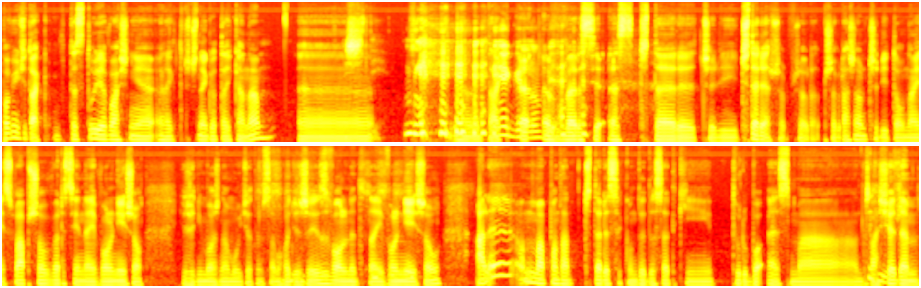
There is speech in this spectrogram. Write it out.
powiem Ci tak, testuję właśnie elektrycznego Taycana. y. E, tak, Ja e- e- wersję S4, czyli 4, prze- prze- przepraszam, czyli tą najsłabszą wersję, najwolniejszą. Jeżeli można mówić o tym samochodzie, że jest wolny, to najwolniejszą, ale on ma ponad 4 sekundy do setki, Turbo S ma Czyli 2,7,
